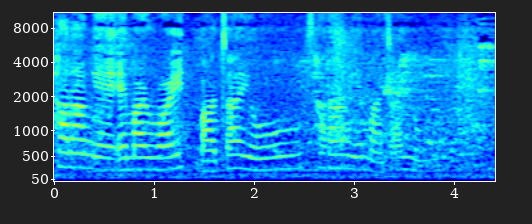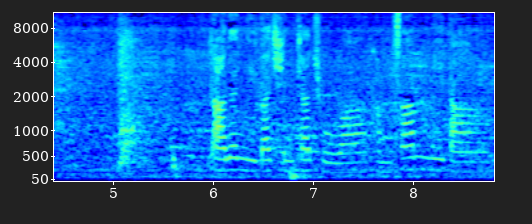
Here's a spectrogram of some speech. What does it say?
사랑해, am I right? 맞아요. 사랑해, 맞아요. 나는 네가 진짜 좋아. 감사합니다.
